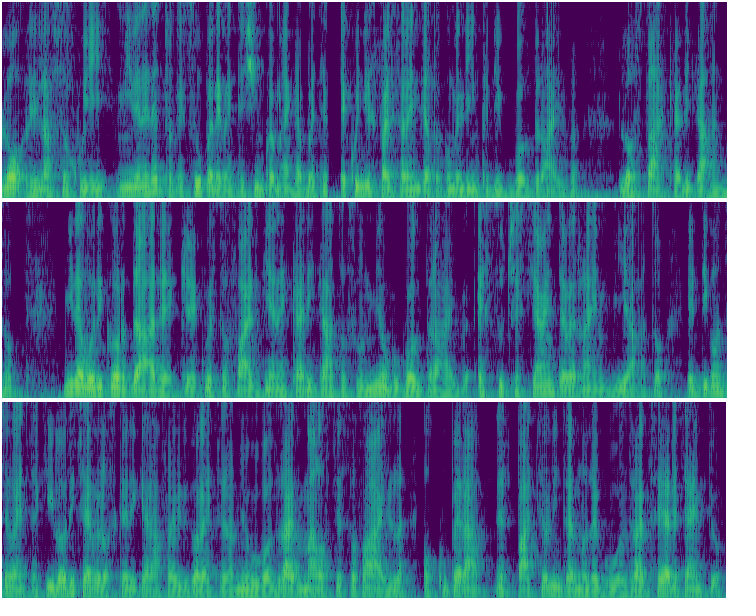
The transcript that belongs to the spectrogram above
lo rilascio qui, mi viene detto che supera i 25 MB e quindi il file sarà inviato come link di Google Drive. Lo sta caricando. Mi devo ricordare che questo file viene caricato sul mio Google Drive e successivamente verrà inviato e di conseguenza chi lo riceve lo scaricherà fra virgolette dal mio Google Drive, ma lo stesso file occuperà spazio all'interno del Google Drive. Se ad esempio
